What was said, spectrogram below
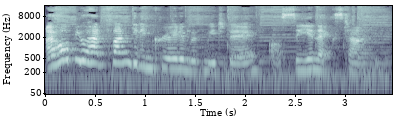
I hope you had fun getting creative with me today. I'll see you next time.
